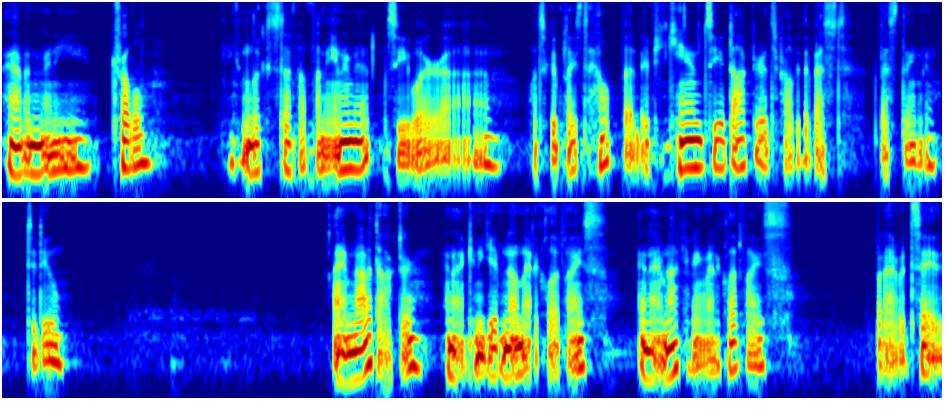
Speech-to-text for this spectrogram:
having any trouble, you can look stuff up on the internet and see where uh, what's a good place to help. But if you can see a doctor, it's probably the best best thing to, to do. I am not a doctor, and I can give no medical advice, and I am not giving medical advice, but I would say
